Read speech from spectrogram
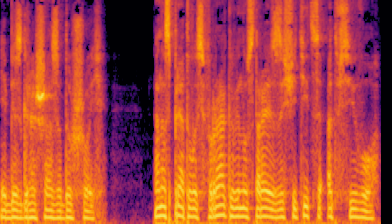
и без гроша за душой. Она спряталась в раковину, стараясь защититься от всего.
